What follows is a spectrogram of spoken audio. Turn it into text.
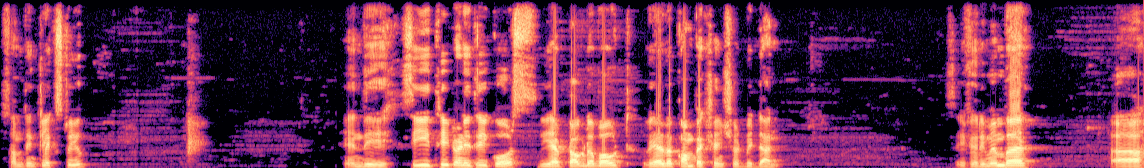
Something clicks to you? In the CE 323 course we have talked about where the compaction should be done. So, if you remember uh,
